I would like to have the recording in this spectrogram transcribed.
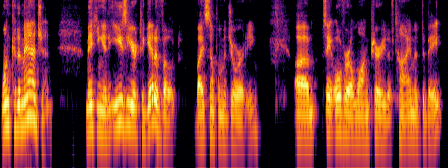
One could imagine making it easier to get a vote by simple majority, um, say over a long period of time of debate,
